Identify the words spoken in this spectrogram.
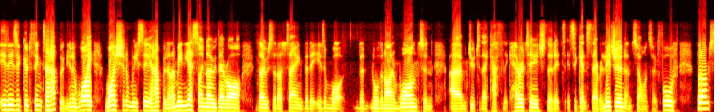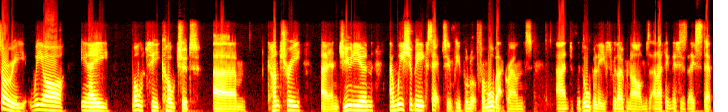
it is a good thing to happen. You know, why why shouldn't we see it happen? And I mean, yes, I know there are those that are saying that it isn't what the Northern Ireland want, and um, due to their Catholic heritage, that it's it's against their religion, and so on and so forth. But I'm sorry, we are in a multicultural um, country and union, and we should be accepting people from all backgrounds and with all beliefs with open arms. And I think this is a step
